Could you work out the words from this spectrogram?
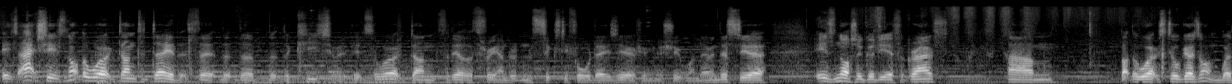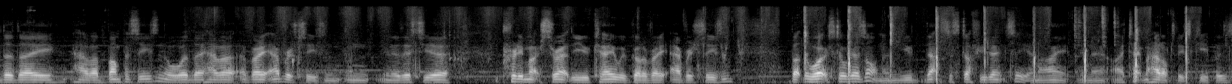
It's actually it's not the work done today that's the the, the, the, key to it. It's the work done for the other 364 days a year if you're going to shoot one day. I And this year is not a good year for grouse, um, but the work still goes on, whether they have a bumper season or whether they have a, a very average season. And you know this year, pretty much throughout the UK, we've got a very average season. But the work still goes on, and you, that's the stuff you don't see. And I, you know, I take my hat off to these keepers.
